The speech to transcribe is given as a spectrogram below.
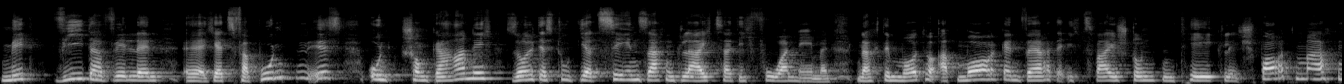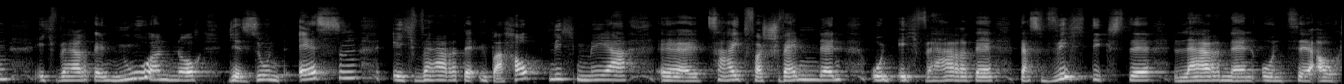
mit Widerwillen äh, jetzt verbunden ist. Und schon gar nicht solltest du dir zehn Sachen gleichzeitig vornehmen. Nach dem Motto, ab morgen werde ich zwei Stunden täglich Sport machen, ich werde nur noch gesund essen, ich werde überhaupt nicht mehr äh, Zeit verschwenden. Und ich werde das Wichtigste lernen und äh, auch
